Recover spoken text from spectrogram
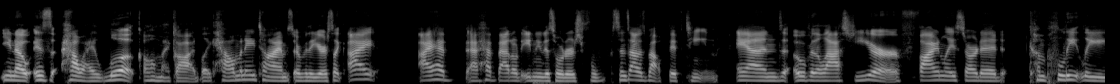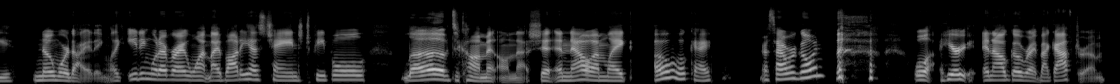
you know is how I look. Oh my god, like how many times over the years like I I have I have battled eating disorders for since I was about 15. And over the last year, finally started completely no more dieting. Like eating whatever I want. My body has changed. People love to comment on that shit. And now I'm like, "Oh, okay. That's how we're going?" well, here and I'll go right back after them.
